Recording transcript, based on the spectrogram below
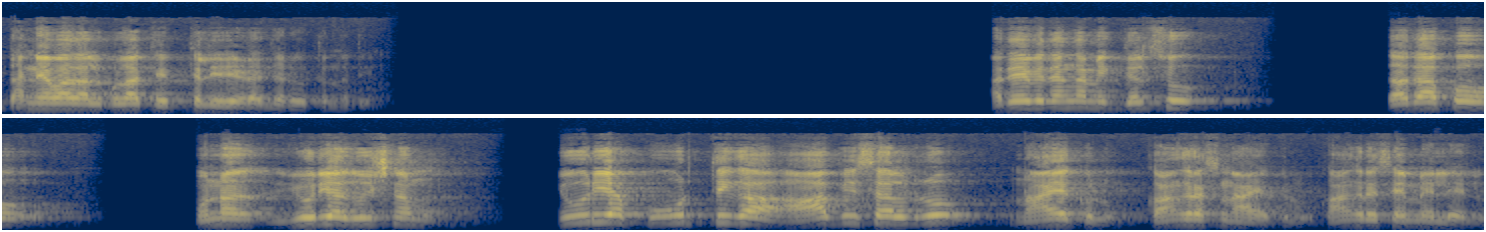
ధన్యవాదాలు కూడా తెలియజేయడం జరుగుతున్నది. అదేవిధంగా మీకు తెలుసు దాదాపు మొన్న యూరియా చూసినాము యూరియా పూర్తిగా ఆఫీసర్లు నాయకులు కాంగ్రెస్ నాయకులు కాంగ్రెస్ ఎమ్మెల్యేలు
